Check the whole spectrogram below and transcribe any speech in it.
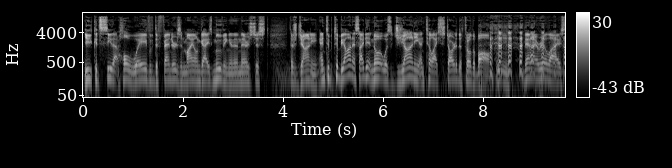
you could see that whole wave of defenders and my own guys moving. And then there's just there's Johnny. And to to be honest, I didn't know it was Johnny until I started to throw the ball. Mm. then I realized.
